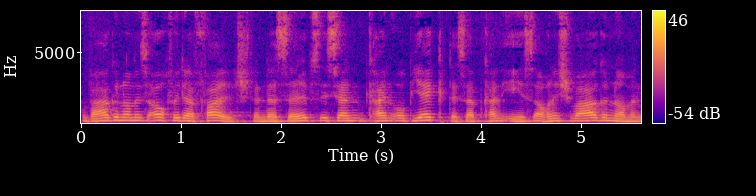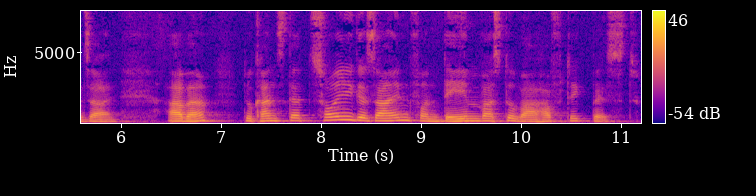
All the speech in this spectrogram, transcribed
wahrgenommen ist auch wieder falsch, denn das Selbst ist ja kein Objekt, deshalb kann es auch nicht wahrgenommen sein. Aber du kannst der Zeuge sein von dem, was du wahrhaftig bist.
